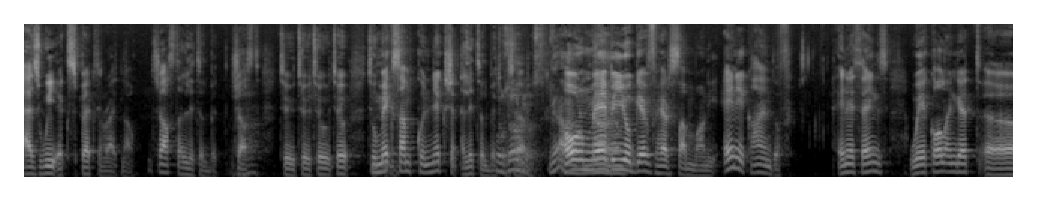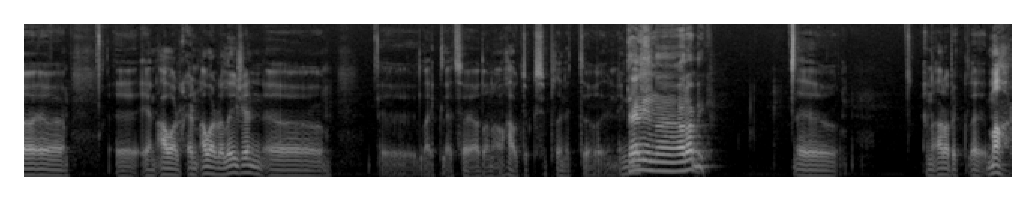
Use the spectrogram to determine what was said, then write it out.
as we expecting right now. Just a little bit, just. To, to, to, to, to make some connection a little bit with her. Yeah, or maybe yeah. you give her some money any kind of any things we're calling it uh, uh, in our in our religion uh, uh, like let's say I don't know how to explain it uh, in Tell English in uh, Arabic. uh, in Arabic uh, mahr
